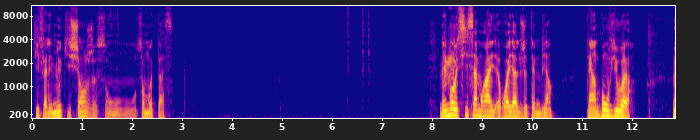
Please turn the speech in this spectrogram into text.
qu'il fallait mieux qu'il change son, mot de passe. Mais moi aussi, Sam Royal, je t'aime bien. T'es un bon viewer.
